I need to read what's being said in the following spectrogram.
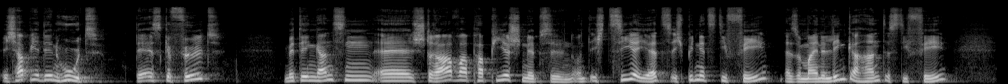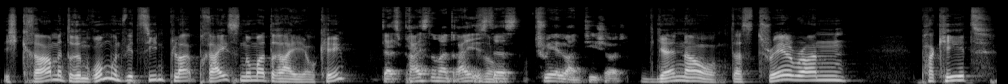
Ich habe hier den Hut. Der ist gefüllt mit den ganzen äh, Strava Papierschnipseln. Und ich ziehe jetzt, ich bin jetzt die Fee, also meine linke Hand ist die Fee. Ich krame drin rum und wir ziehen Pla Preis Nummer drei, okay? Das Preis Nummer drei ist So. das Trailrun-T-Shirt. Genau, das Trailrun Paket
